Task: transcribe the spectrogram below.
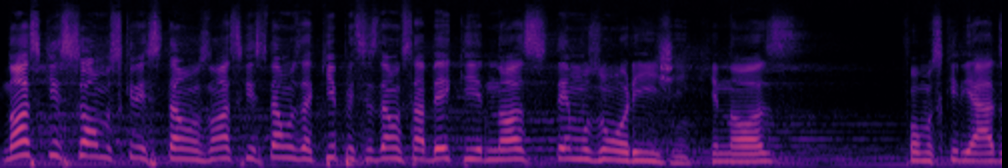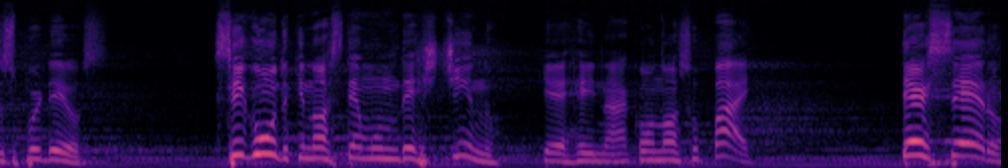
nós que somos cristãos, nós que estamos aqui, precisamos saber que nós temos uma origem, que nós fomos criados por Deus. Segundo, que nós temos um destino, que é reinar com o nosso Pai. Terceiro,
